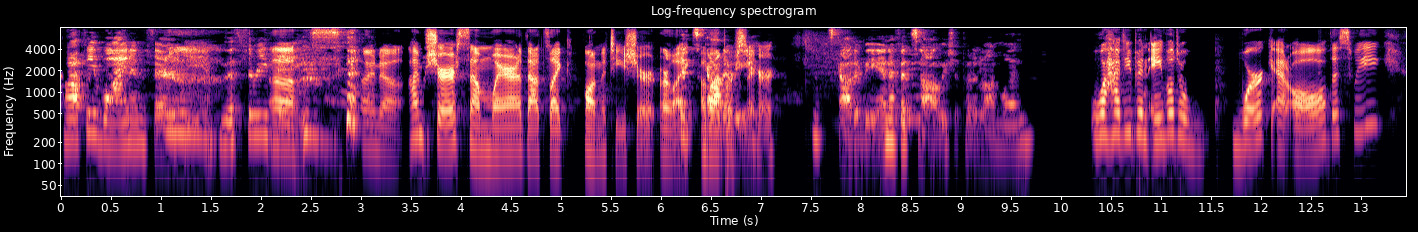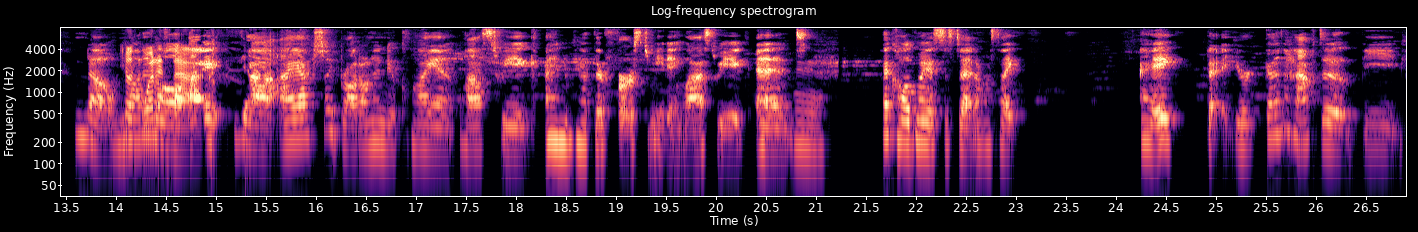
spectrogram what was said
Coffee, wine, and therapy. The three things. i know i'm sure somewhere that's like on a t-shirt or like It's a bumper be. sticker it's got to be. And if it's not, we should put it on one. well have you been able to work at all this week No, You're not "What at is all. that?" I, yeah, I actually brought on a new client last week, and we had their first meeting last week. And Mm. I called my assistant and I was like, "Hey, you're gonna have to be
